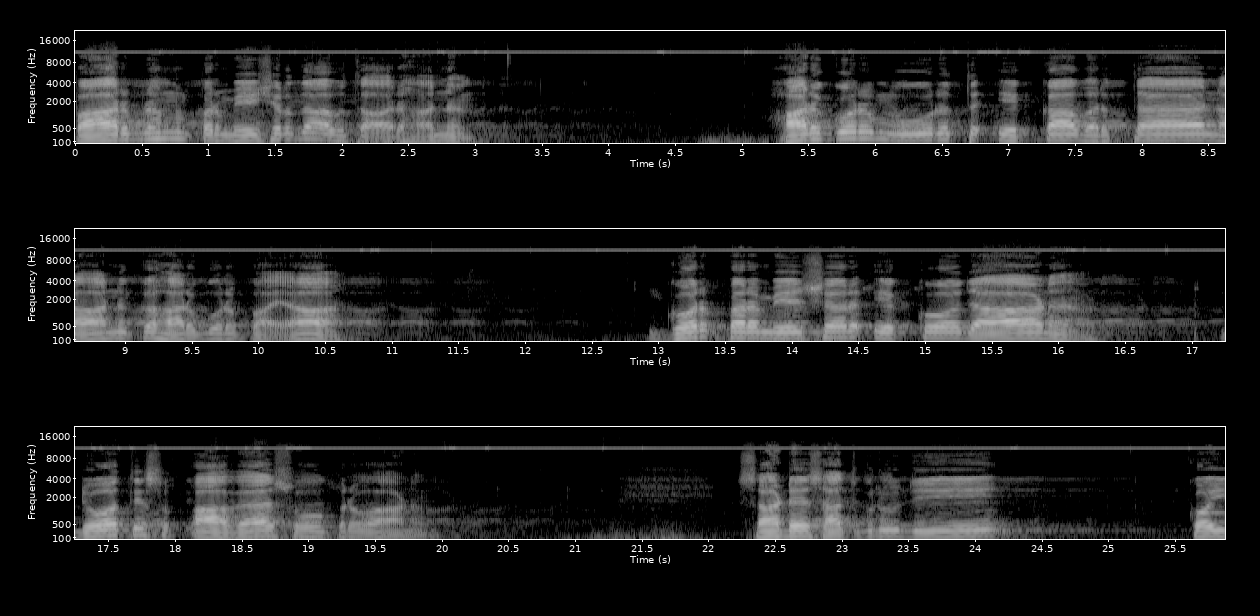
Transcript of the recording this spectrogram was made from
ਪਾਰ ਬ੍ਰਹਮ ਪਰਮੇਸ਼ਰ ਦਾ ਅਵਤਾਰ ਹਨ। ਹਰ ਗੁਰ ਮੂਰਤ ਏਕਾ ਵਰਤੈ, ਨਾਨਕ ਹਰ ਗੁਰ ਪਾਇਆ। ਗੁਰ ਪਰਮੇਸ਼ਰ ਏਕੋ ਜਾਣ, ਜੋ ਤਿਸ ਭਾਵੈ ਸੋ ਪ੍ਰਵਾਣ। ਸਾਡੇ ਸਤਿਗੁਰੂ ਜੀ, ਕੋਈ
